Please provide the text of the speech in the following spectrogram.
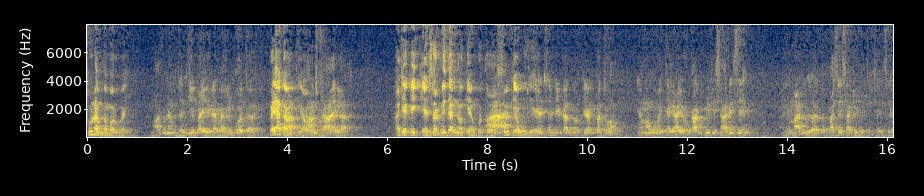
શું નામ તમારું ભાઈ? મારું નામ ધનજીભાઈ હીરાભાઈ અલગોતર કયા ગામથી આવો છો? ઝાડેલા. આજે કઈ કેન્સર નિદાનનો કેમ્પ હતો? શું કેવું છે? કેન્સર નિદાનનો કેમ્પ હતો. એમાં હું અત્યારે આવ્યો. કામગીરી સારી છે. અને મારું તપાસે સારી રીતે થઈ છે.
